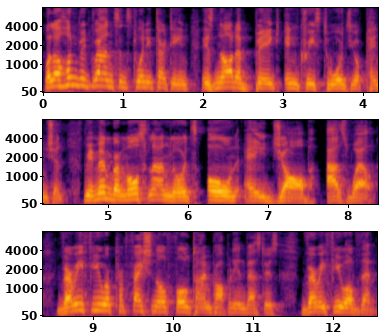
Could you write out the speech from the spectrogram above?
Well, 100 grand since 2013 is not a big increase towards your pension. Remember, most landlords own a job as well. Very few are professional full-time property investors, very few of them.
